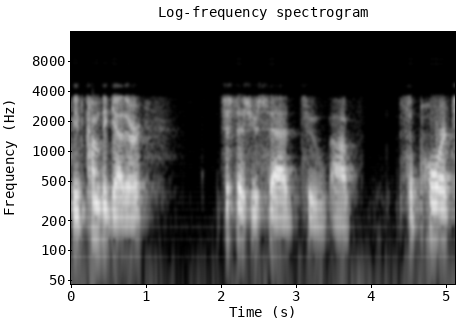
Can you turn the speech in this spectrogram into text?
we've come together, just as you said, to uh, support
